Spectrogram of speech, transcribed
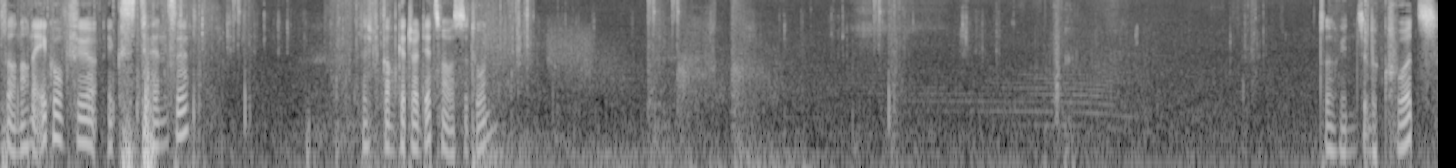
So, noch eine Eco für Extensive. Vielleicht bekommt Getride jetzt mal was zu tun. So, gehen jetzt über kurz.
